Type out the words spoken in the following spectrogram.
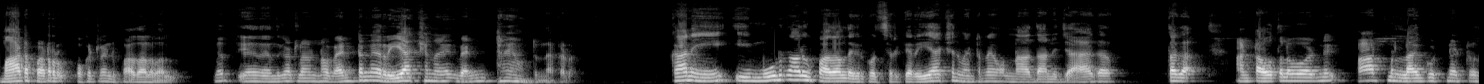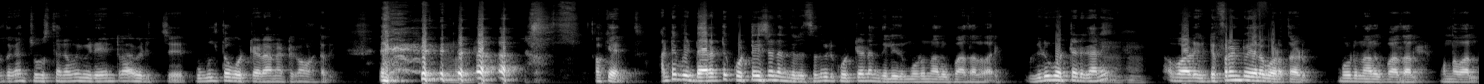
మాట పడరు ఒకటి రెండు పాదాల వాళ్ళు. ఎందుకంటే అంటున్నా వెంటనే రియాక్షన్ అనేది వెంటనే ఉంటుంది అక్కడ. కానీ ఈ మూడు నాలుగు పాదాల దగ్గరికి వచ్చేసరికి రియాక్షన్ వెంటనే ఉన్న దాన్ని జాగ్రత్తగా అంటే అవతల వాడిని పాట్మన్ లాగి కొట్టినట్టు ఉంటుంది కానీ చూస్తేనేమో వీడు ఏంట్రా వీడు పువ్వులతో కొట్టాడు అన్నట్టుగా ఉంటుంది. ఓకే. అంటే వీడు డైరెక్ట్ కొట్టేసాడని తెలుస్తుంది వీడు కొట్టాడని తెలియదు మూడు నాలుగు పాదాల వారికి. వీడు కొట్టాడు కానీ. వాడు డిఫరెంట్ వేలో కొడతాడు మూడు నాలుగు పాదాలు ఉన్నవాళ్ళు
